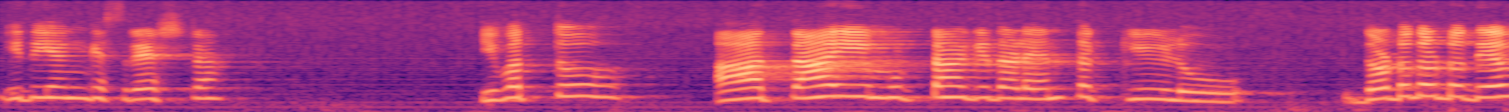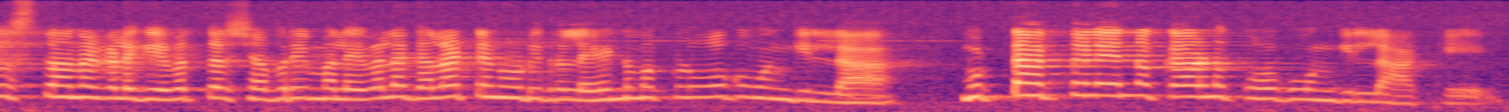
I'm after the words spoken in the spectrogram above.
ಇದು ಹೆಂಗೆ ಶ್ರೇಷ್ಠ? ಇವತ್ತು ಆ ತಾಯಿ ಮುಟ್ಟಾಗಿದ್ದಾಳೆ ಅಂತ ಕೀಳು. ದೊಡ್ಡ ದೊಡ್ಡ ದೇವಸ್ಥಾನಗಳಿಗೆ ಇವತ್ತ ಶಬರಿಮಲೆ ಇವೆಲ್ಲ ಗಲಾಟೆ ನೋಡಿದ್ರಲ್ಲ, ಹೆಣ್ಣು ಮಕ್ಕಳು ಹೋಗುವಂಗಿಲ್ಲ. ಮುಟ್ಟಾಗ್ತಾಳೆ ಅನ್ನೋ ಕಾರಣಕ್ಕೆ ಹೋಗುವಂಗಿಲ್ಲ ಆಕೆ.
